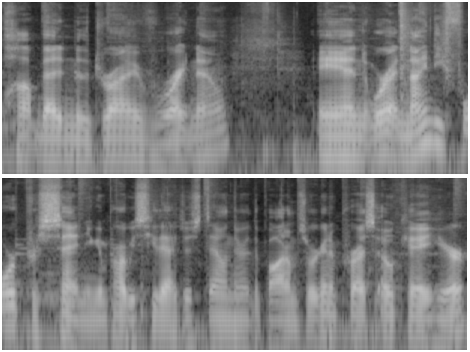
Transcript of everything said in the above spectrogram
pop that into the drive right now. And we're at 94%. You can probably see that just down there at the bottom. So we're going to press OK here.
